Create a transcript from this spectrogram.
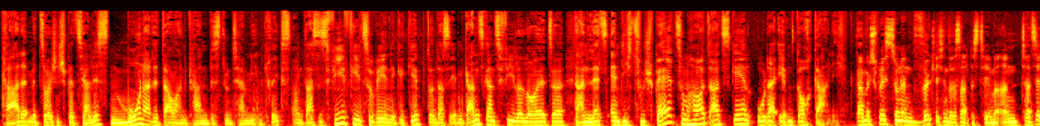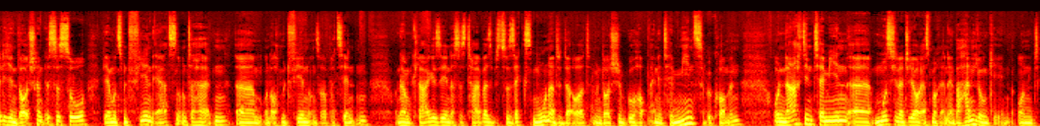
gerade mit solchen Spezialisten Monate dauern kann, bis du einen Termin kriegst. Und dass es viel, viel zu wenige gibt und dass eben ganz, ganz viele Leute dann letztendlich zu spät zum Hautarzt gehen oder eben doch gar nicht. Damit sprichst du ein wirklich interessantes Thema an. Tatsächlich in Deutschland ist es so, wir haben uns mit vielen Ärzten unterhalten ähm, und auch mit vielen unserer Patienten und haben klar gesehen, dass es teilweise bis zu sechs Monate Monate dauert, im deutschen überhaupt einen Termin zu bekommen. Und nach dem Termin äh, muss ich natürlich auch erstmal in eine Behandlung gehen. Und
